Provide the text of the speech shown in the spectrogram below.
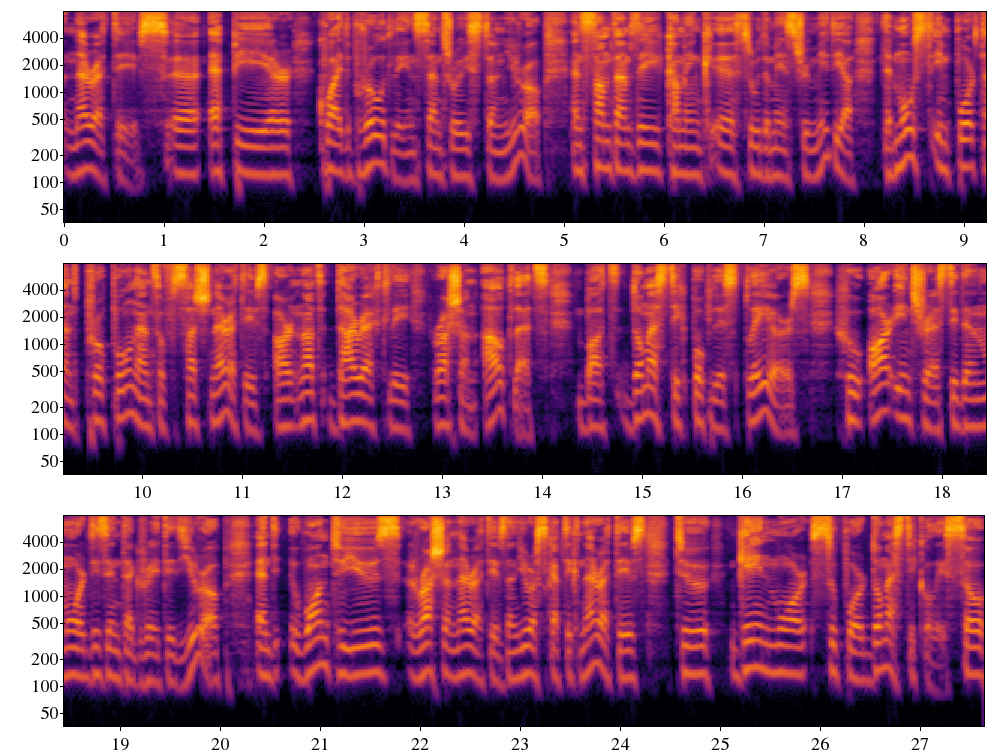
narratives uh, appear quite broadly in Central Eastern Europe, and sometimes they coming uh, through the mainstream media, the most important proponents of such narratives are not directly Russian outlets, but domestic populist players who are interested in more disintegrated Europe and want to use Russian narratives and Eurosceptic narratives to gain more support domestically. So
